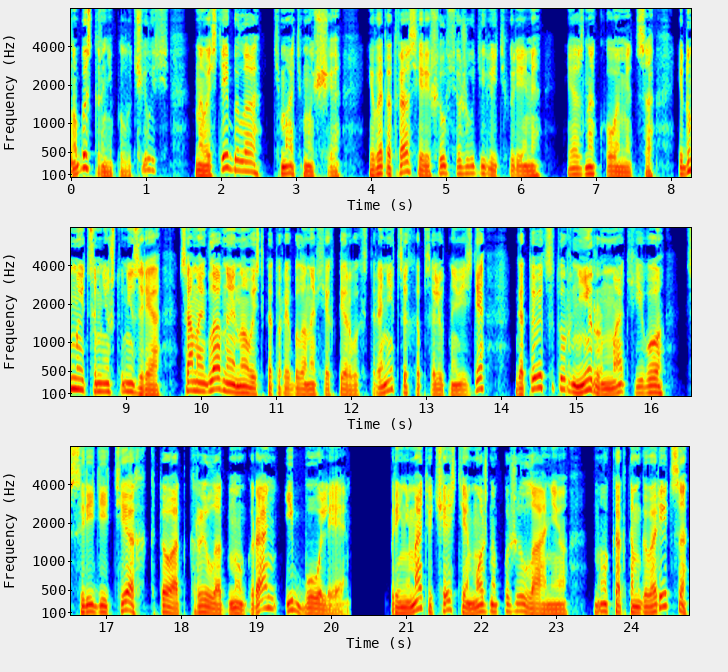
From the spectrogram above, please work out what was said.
но быстро не получилось. Новостей была тьма тьмущая, и в этот раз я решил все же уделить время — и ознакомиться. И думается мне, что не зря. Самая главная новость, которая была на всех первых страницах, абсолютно везде, готовится турнир, мать его, среди тех, кто открыл одну грань и более. Принимать участие можно по желанию, но, как там говорится,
